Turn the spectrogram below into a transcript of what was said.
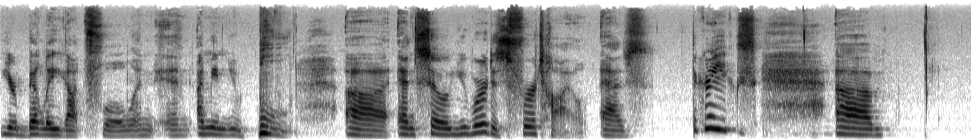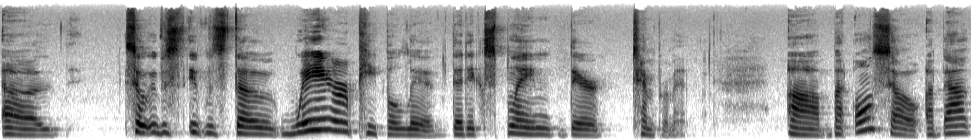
your belly got full, and, and I mean, you boo. Uh, and so you weren't as fertile as the Greeks. Um, uh, so it was, it was the where people lived that explained their temperament, uh, but also about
